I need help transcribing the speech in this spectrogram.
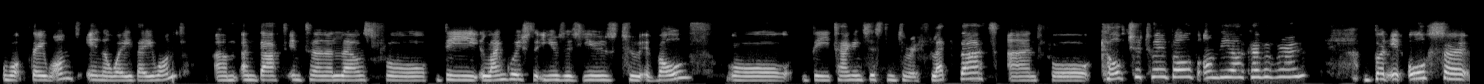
what they want in a way they want. Um, and that in turn allows for the language that users use to evolve or the tagging system to reflect that and for culture to evolve on the archive of our own but it also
